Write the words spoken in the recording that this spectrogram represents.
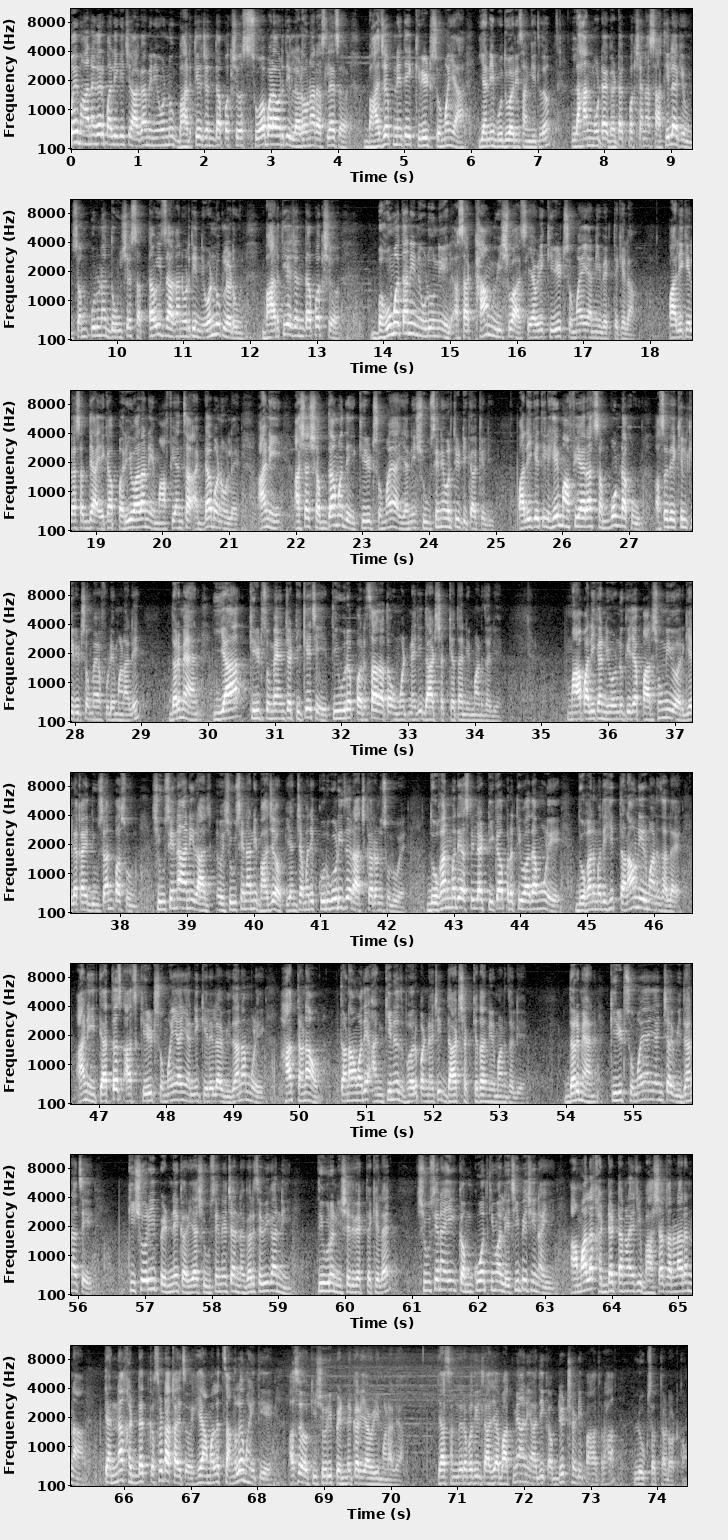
मुंबई महानगरपालिकेची आगामी निवडणूक भारतीय जनता पक्ष स्वबळावरती लढवणार असल्याचं भाजप नेते किरीट सोमय्या यांनी बुधवारी सांगितलं. लहान मोठ्या घटक पक्षांना साथीला घेऊन संपूर्ण दोनशे सत्तावीस जागांवरती निवडणूक लढवून भारतीय जनता पक्ष बहुमताने निवडून येईल असा ठाम विश्वास यावेळी किरीट सोमय्या यांनी व्यक्त केला. पालिकेला सध्या एका परिवाराने माफियांचा अड्डा बनवलाय आणि अशा शब्दामध्ये किरीट सोमय्या यांनी शिवसेनेवरती टीका केली. पालिकेतील हे माफिया राज संपवून टाकू असं देखील किरीट सोमय्या पुढे म्हणाले. दरम्यान या किरीट सोमय्यांच्या टीकेचे तीव्र पडसाद आता उमटण्याची दाट शक्यता निर्माण झाली आहे. महापालिका निवडणुकीच्या पार्श्वभूमीवर गेल्या काही दिवसांपासून शिवसेना आणि राज शिवसेना आणि भाजप यांच्यामध्ये कुरगुडीचं राजकारण सुरू आहे. दोघांमध्ये असलेल्या टीका प्रतिवादामुळे दोघांमध्ये ही तणाव निर्माण झाला आहे आणि त्यातच आज किरीट सोमय्या यांनी केलेल्या विधानामुळे हा तणाव तणावामध्ये आणखीनच भर पडण्याची दाट शक्यता निर्माण झाली आहे. दरम्यान किरीट सोमय्या यांच्या विधानाचे किशोरी पेडणेकर या शिवसेनेच्या नगरसेविकांनी तीव्र निषेध व्यक्त केला आहे शिवसेना ही कमकुवत किंवा लेचीपेची नाही. आम्हाला खड्ड्यात टाकण्याची भाषा करणाऱ्यांना त्यांना खड्ड्यात कसं टाकायचं हे आम्हाला चांगलं माहिती आहे असं किशोरी पेडणेकर यावेळी म्हणाल्या. या संदर्भातील ताज्या बातम्या आणि अधिक अपडेटसाठी पाहत रहा लोकसत्ता डॉट कॉम.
